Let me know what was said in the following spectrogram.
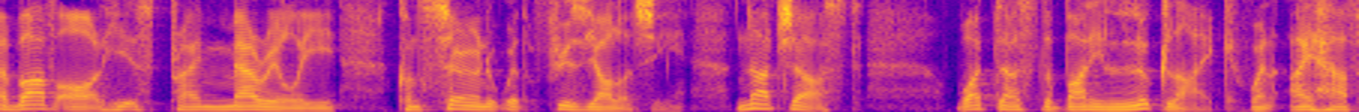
Above all, he is primarily concerned with physiology, not just what does the body look like when I have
